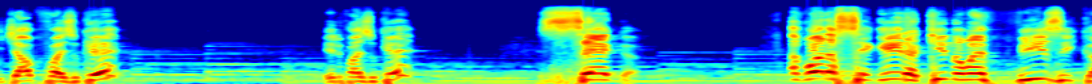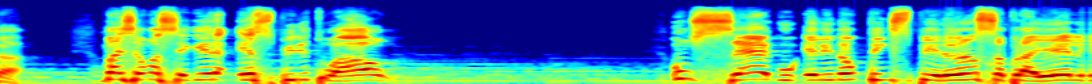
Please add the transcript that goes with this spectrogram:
O diabo faz o quê? Ele faz o quê? Cega. Agora a cegueira aqui não é física, mas é uma cegueira espiritual. Um cego, ele não tem esperança para ele,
